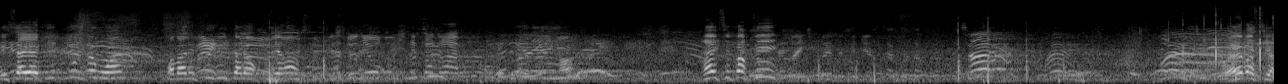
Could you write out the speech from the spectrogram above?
Et ça y est, qui pousse de moins. Ça va aller plus vite alors, tu verras. Venez au c'est c'est parti. Ouais, Bastien.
